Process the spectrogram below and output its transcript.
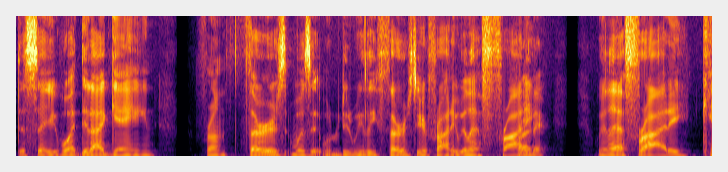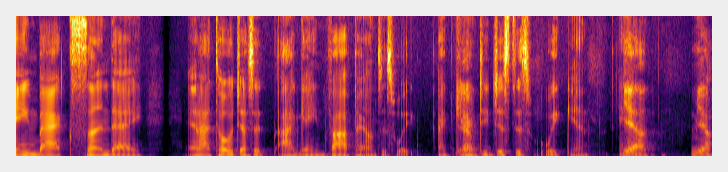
to see what did I gain from Thursday. Was it? Did we leave Thursday or Friday? We left Friday. Friday. We left Friday, came back Sunday, and I told you I said I gained five pounds this week. I guarantee just this weekend. And- Yeah. Yeah.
